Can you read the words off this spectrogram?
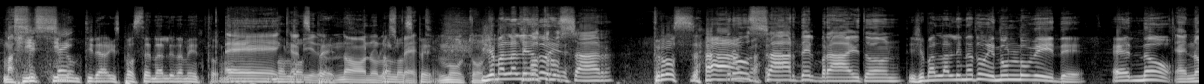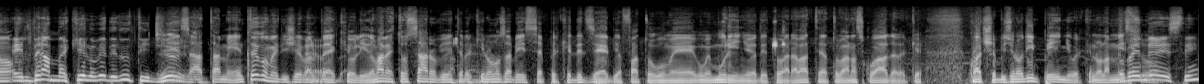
Ma se chi non ti dà risposta in allenamento? Eh, non capito. lo aspetti. No, non lo non aspetti. Lo molto, Dice, ma l'allenatore... Trossard del Brighton. Dice, ma l'allenatore non lo vede. Eh no. eh no. E il dramma è che lo vede tutti i giorni. Esattamente, come diceva eh, il vecchio Lido. Ma beh, Trossard ovviamente vabbè. per chi non lo sapesse è perché De Zerbi ha fatto come, come Mourinho, gli ha detto guarda vattene a trovare una squadra perché qua c'è bisogno di impegno perché non l'ha messo... Lo prenderesti?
